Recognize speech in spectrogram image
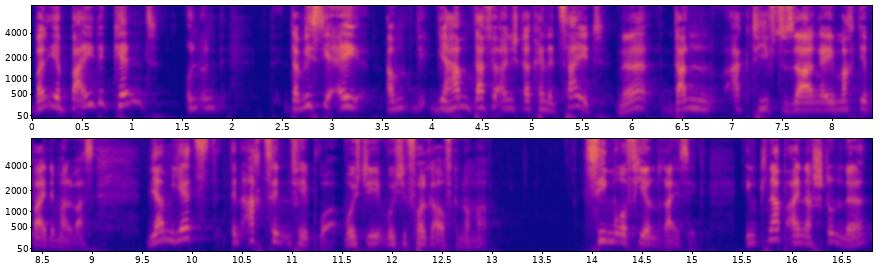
weil ihr beide kennt. Und, und da wisst ihr, ey, wir haben dafür eigentlich gar keine Zeit, ne? Dann aktiv zu sagen, ey, macht ihr beide mal was. Wir haben jetzt den 18. Februar, wo ich die, wo ich die Folge aufgenommen habe. 7.34 Uhr. In knapp einer Stunde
